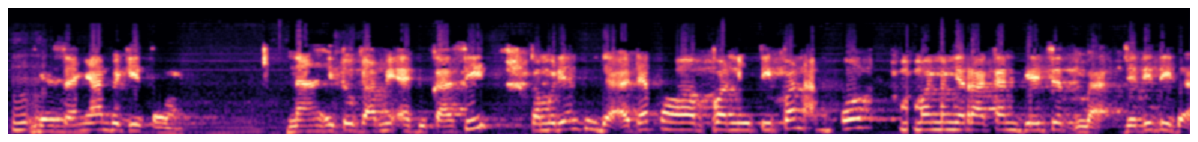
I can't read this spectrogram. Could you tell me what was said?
mm -hmm. biasanya begitu. Nah, itu kami edukasi. Kemudian tidak ada penitipan atau menyerahkan gadget, Mbak. Jadi tidak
